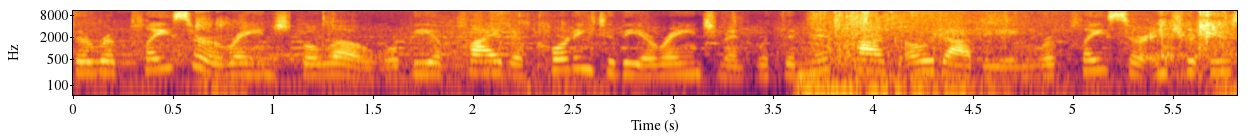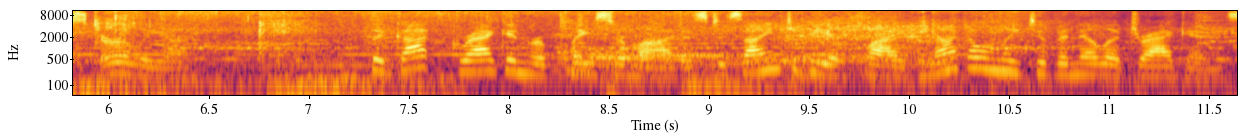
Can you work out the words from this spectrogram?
the replacer arranged below will be applied according to the arrangement with the Nidhogg Odahviing replacer introduced earlier. The Got Gragan replacer mod is designed to be applied not only to vanilla dragons,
